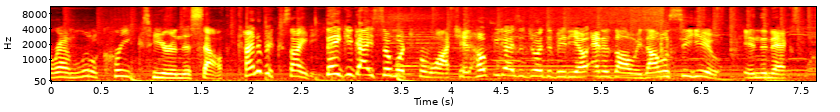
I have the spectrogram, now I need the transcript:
around little creeks here in the south. Kind of exciting. Thank you guys so much for watching. Hope you guys enjoyed the video, and as always, I will see you in the next one.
